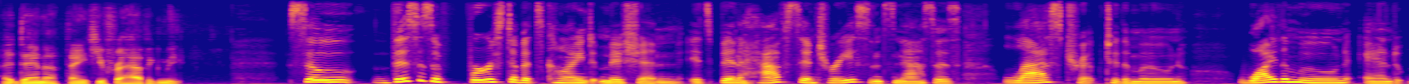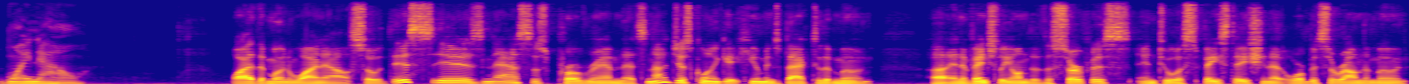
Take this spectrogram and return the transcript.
Hi, Dana. Thank you for having me. So, this is a first of its kind mission. It's been a half century since NASA's last trip to the moon. Why the moon and why now? Why the moon? Why now? So, this is NASA's program that's not just going to get humans back to the moon uh, and eventually onto the surface into a space station that orbits around the moon,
